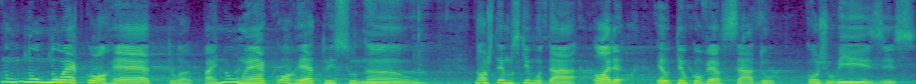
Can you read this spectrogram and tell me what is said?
Não, não, não é correto, rapaz. Não é correto isso, não. Nós temos que mudar. Olha, eu tenho conversado com juízes,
